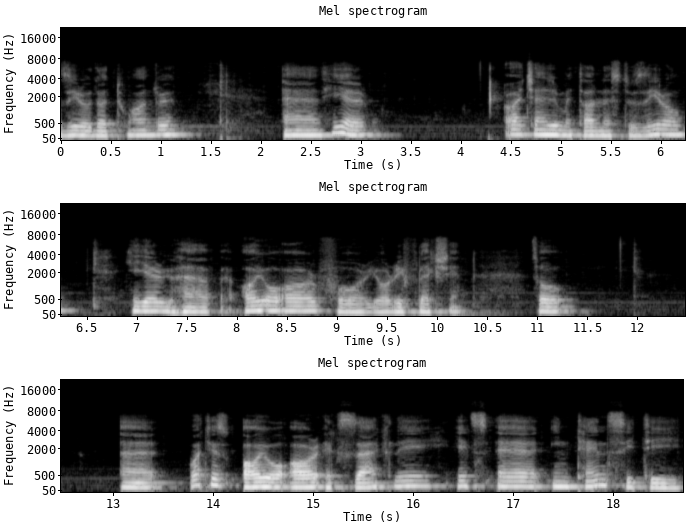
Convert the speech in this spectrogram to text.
0.200 and here I change the metalness to 0 here you have IOR for your reflection. So uh, what is IOR exactly? It's a intensity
